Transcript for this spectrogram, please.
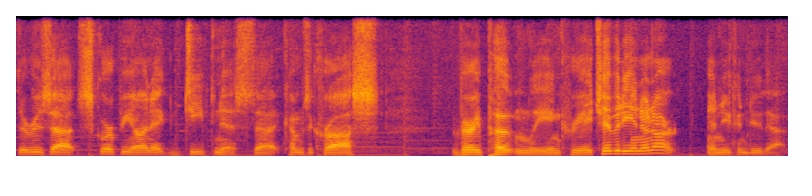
there is that scorpionic deepness that comes across very potently in creativity and in art, and you can do that.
